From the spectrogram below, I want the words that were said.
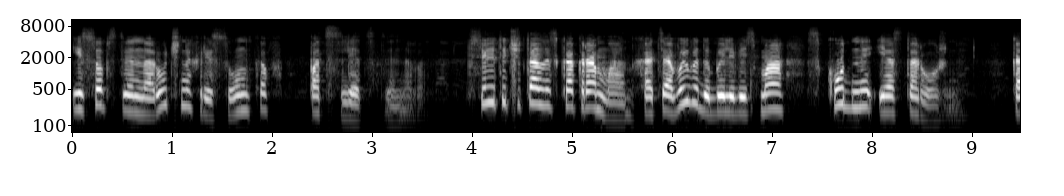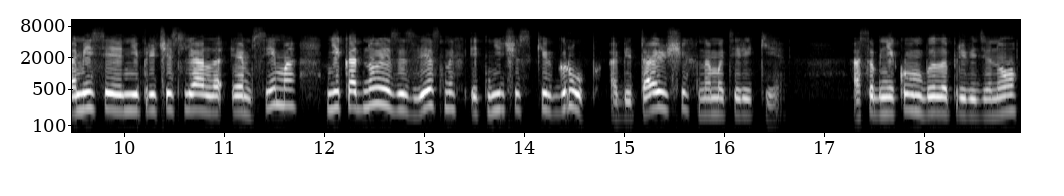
и собственноручных рисунков подследственного. Все это читалось как роман, хотя выводы были весьма скудны и осторожны. Комиссия не причисляла М. Сима ни к одной из известных этнических групп, обитающих на материке. Особняком было приведено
